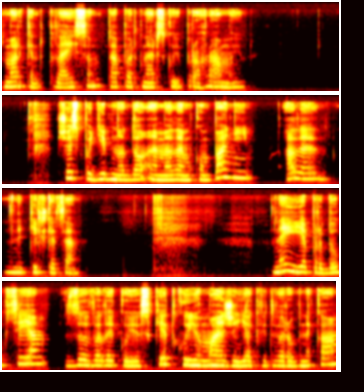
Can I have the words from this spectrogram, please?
з маркетплейсом та партнерською програмою. Щось подібне до MLM компаній, але не тільки це. В неї є продукція з великою скидкою, майже як від виробника,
